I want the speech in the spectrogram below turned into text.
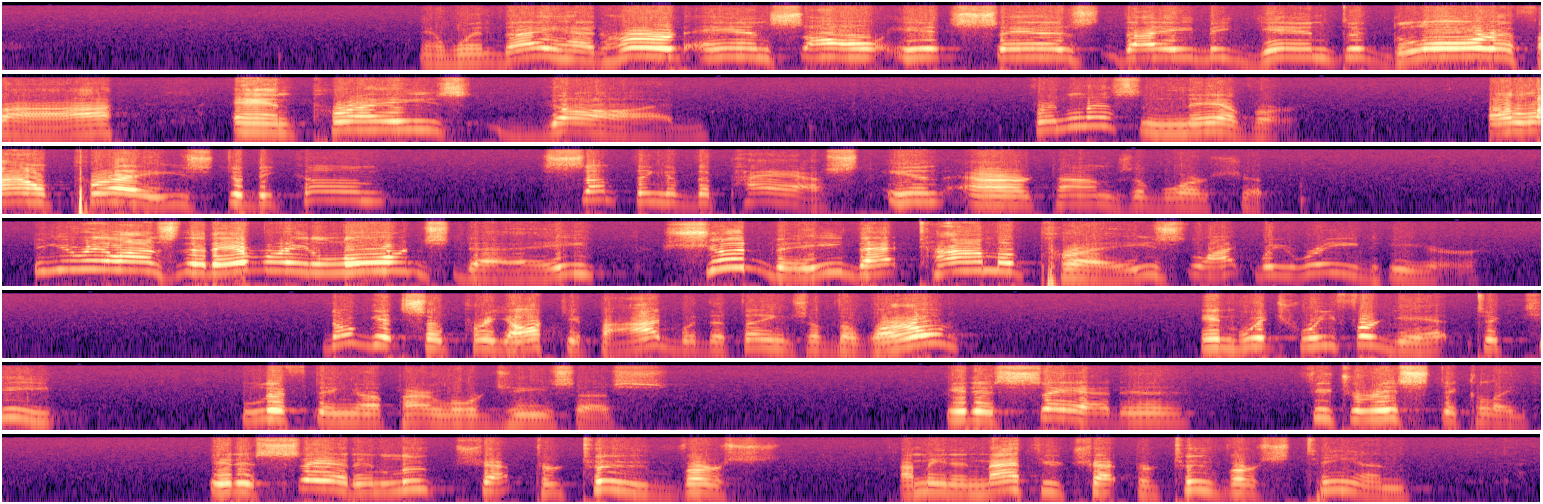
And when they had heard and saw, it says they began to glorify and praise God. Friend, let's never allow praise to become something of the past in our times of worship. Do you realize that every Lord's Day should be that time of praise like we read here? Don't get so preoccupied with the things of the world in which we forget to keep lifting up our Lord Jesus. It is said uh, futuristically, it is said in Luke chapter 2 verse, I mean in Matthew chapter 2 verse 10,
